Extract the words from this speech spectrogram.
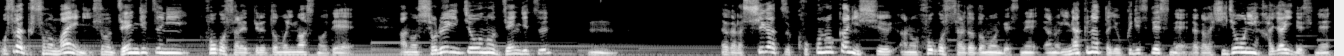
おそらくその前に、その前日に保護されていると思いますので、あの書類上の前日、うん、だから4月9日にあの保護されたと思うんですね。あのいなくなった翌日ですね。だから非常に早いですね。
